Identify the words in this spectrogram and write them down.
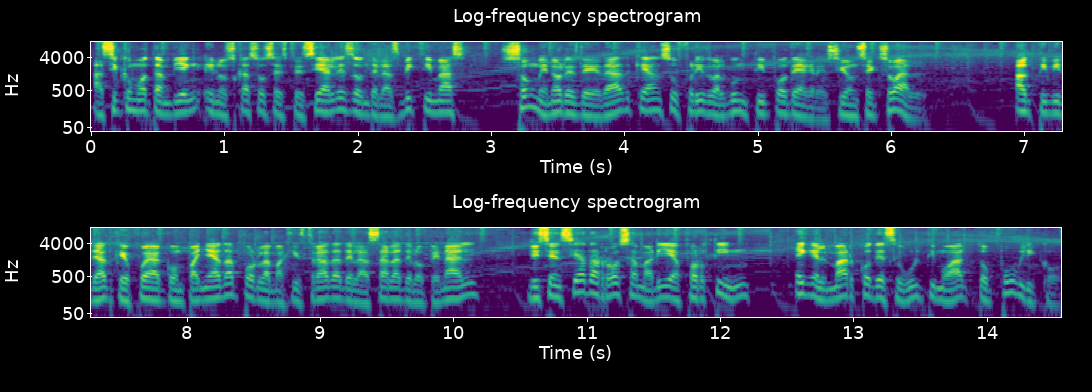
así como también en los casos especiales donde las víctimas son menores de edad que han sufrido algún tipo de agresión sexual. Actividad que fue acompañada por la magistrada de la Sala de lo Penal, licenciada Rosa María Fortín, en el marco de su último acto público,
